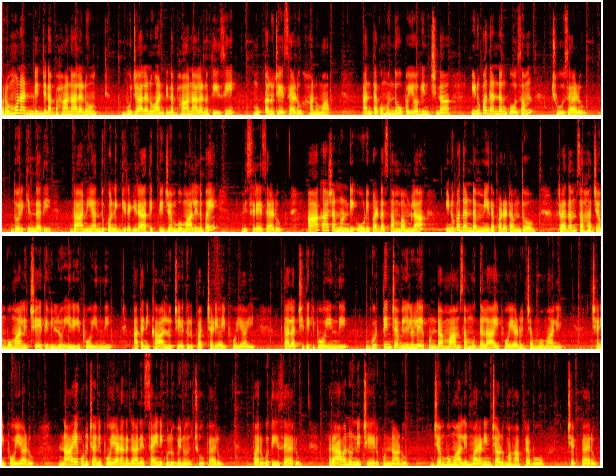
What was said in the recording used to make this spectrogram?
రొమ్మునంటించిన బాణాలను భుజాలను అంటిన బాణాలను తీసి ముక్కలు చేశాడు హనుమ. అంతకుముందు ఉపయోగించిన ఇనుపదండం కోసం చూశాడు. దొరికిందది. దాన్ని అందుకొని గిరగిరా తిప్పి జంబు మాలినపై విసిరేశాడు. ఆకాశం నుండి ఊడిపడ్డ స్తంభంలా ఇనుపదండం మీద పడటంతో రథం సహా జంబుమాలి చేతి విల్లు ఇరిగిపోయింది. అతని కాళ్ళు చేతులు పచ్చడి అయిపోయాయి. తల చితికిపోయింది. గుర్తించ వీలు లేకుండా మాంసం ముద్దలా అయిపోయాడు జంబుమాలి. చనిపోయాడు. నాయకుడు చనిపోయాడనగానే సైనికులు వెను చూపారు. పరుగు తీశారు. రావణుణ్ణి చేరుకున్నాడు. జంబుమాలి మరణించాడు మహాప్రభు. చెప్పారు.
